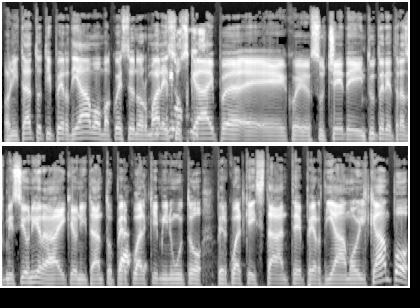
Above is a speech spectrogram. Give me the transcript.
Ogni tanto ti perdiamo, ma questo è normale su Skype, eh, eh, que- succede in tutte le trasmissioni Rai che ogni tanto per qualche minuto, per qualche istante perdiamo il campo.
